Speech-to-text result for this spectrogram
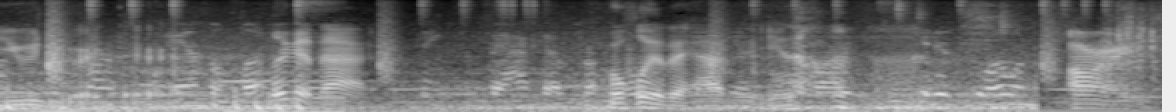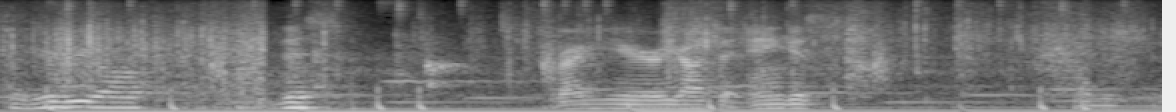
Beauty right there. Look at that. Hopefully they have it, you know? Alright, so here we go. This right here, you got the Angus. what is it?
